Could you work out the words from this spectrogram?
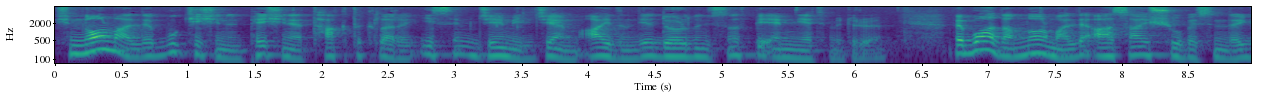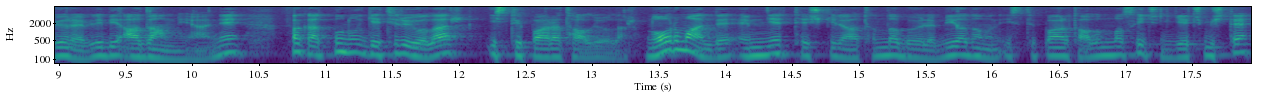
Şimdi normalde bu kişinin peşine taktıkları isim Cemil Cem Aydın diye 4. sınıf bir emniyet müdürü. Ve bu adam normalde asayiş şubesinde görevli bir adam yani. Fakat bunu getiriyorlar, istihbarat alıyorlar. Normalde emniyet teşkilatında böyle bir adamın istihbarat alınması için geçmişte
